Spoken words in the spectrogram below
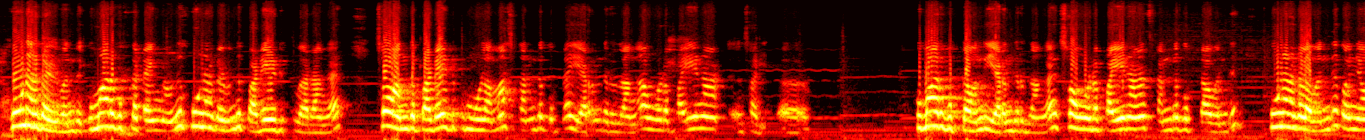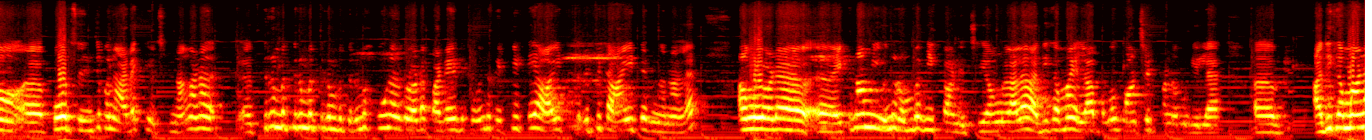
பூனர்கள் வந்து குமாரகுப்தா டைம்ல வந்து பூனர்கள் வந்து படையெடுத்து வராங்க. ஸோ அந்த படையெடுப்பு மூலமா ஸ்கந்தகுப்தா இறந்துருந்தாங்க அவங்களோட பையனா சாரி குமாரகுப்தா வந்து இறந்துருந்தாங்க ஸோ அவங்களோட பையனான ஸ்கந்தகுப்தா வந்து பூனர்களை வந்து கொஞ்சம் போர் செஞ்சு கொஞ்சம் அடக்கி வச்சிருந்தாங்க. ஆனா திரும்ப திரும்ப திரும்ப திரும்ப பூனர்களோட படையெடுப்பு வந்து ரிப்பீட்டே ஆயிட்டு ரிப்பீட் ஆயிட்டு இருந்தனால அவங்களோட எக்கனாமி வந்து ரொம்ப வீக் ஆனிச்சு. அவங்களால அதிகமா எல்லா பக்கமும் கான்சென்ட்ரேட் பண்ண முடியல. அதிகமான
